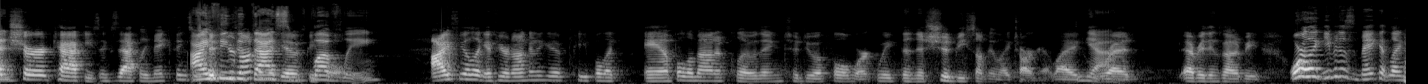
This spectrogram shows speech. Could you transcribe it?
red. shirt, khakis. Exactly. Make things. I think that that's people- lovely. I feel like if you're not going to give people like ample amount of clothing to do a full work week, then this should be something like Target, like Yeah. red. Everything's got to be, or like even just make it like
